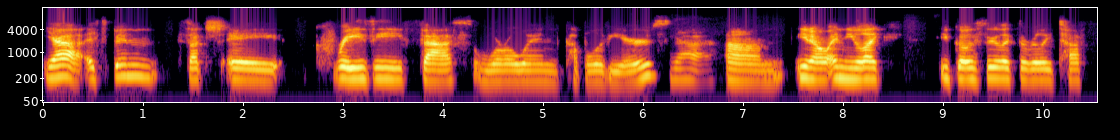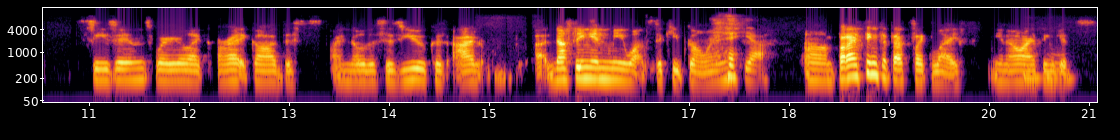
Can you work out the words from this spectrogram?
Yeah, it's been such a crazy, fast whirlwind couple of years. Yeah. Um, you know, and you like you go through like the really tough seasons where you're like, all right, God, this I know this is you because I nothing in me wants to keep going. yeah. Um, but I think that that's like life. You know, mm-hmm. I think mm-hmm. it's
